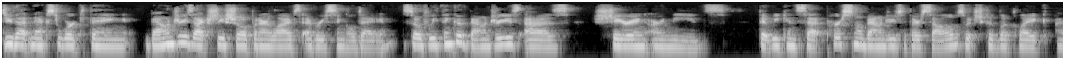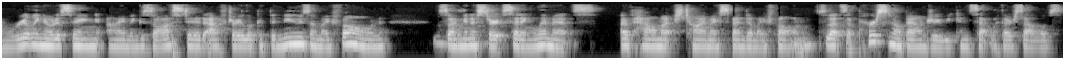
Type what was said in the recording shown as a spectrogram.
do that next work thing? Boundaries actually show up in our lives every single day. So if we think of boundaries as sharing our needs, that we can set personal boundaries with ourselves, which could look like I'm really noticing I'm exhausted after I look at the news on my phone so I'm going to start setting limits of how much time I spend on my phone. So that's a personal boundary we can set with ourselves.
